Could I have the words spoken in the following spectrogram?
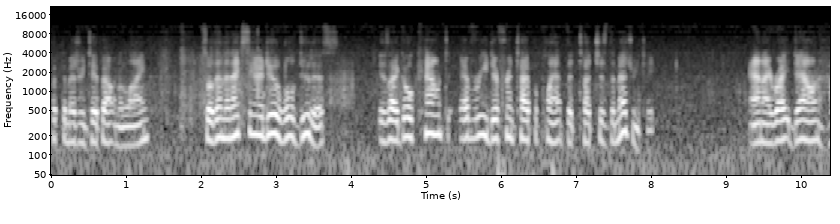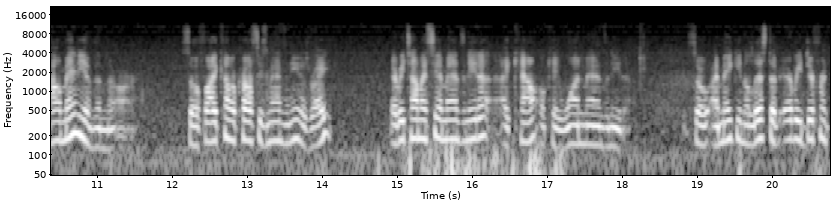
put the measuring tape out in a line. So then the next thing I do, we'll do this, is I go count every different type of plant that touches the measuring tape. And I write down how many of them there are. So if I come across these manzanitas, right? Every time I see a manzanita, I count, okay, one manzanita. So I'm making a list of every different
